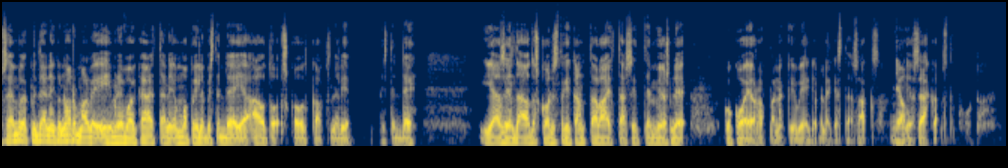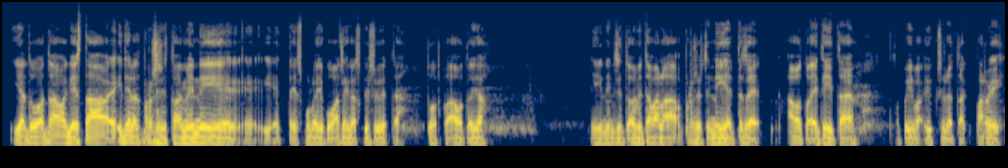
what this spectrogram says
semmoiset, mitä niin normaali ihminen voi käyttää, niin on mobiili.d ja autoscout24.d. Ja sieltä autoskoodistakin kannattaa laittaa sitten myös ne koko Euroopan näkyviä, eikä pelkästään Saksa, Joo. jos sähköautosta puhutaan. Ja tuota, oikeastaan itsellä prosessi toimii niin, että jos mulla joku asiakas kysyy, että tuotko autoja, niin, niin se toimii tavallaan prosessi niin, että se auto etitään sopiva yksilö tai pari,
